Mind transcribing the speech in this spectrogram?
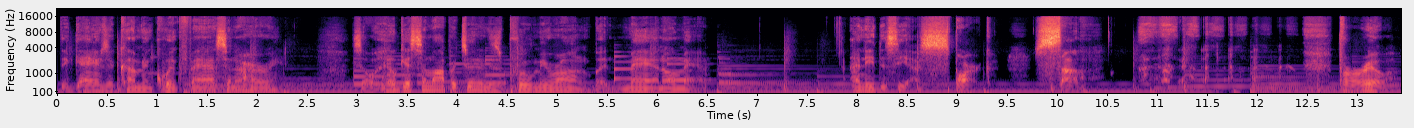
the games are coming quick, fast, in a hurry. So he'll get some opportunities to prove me wrong. But man, oh man, I need to see a spark something. For real.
